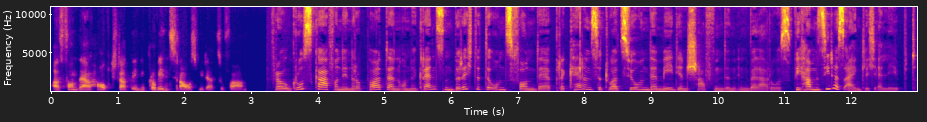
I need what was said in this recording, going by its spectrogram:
als von der Hauptstadt in die Provinz raus wieder zu fahren. Frau Gruska von den Reportern ohne Grenzen berichtete uns von der prekären Situation der Medienschaffenden in Belarus. Wie haben Sie das eigentlich erlebt?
